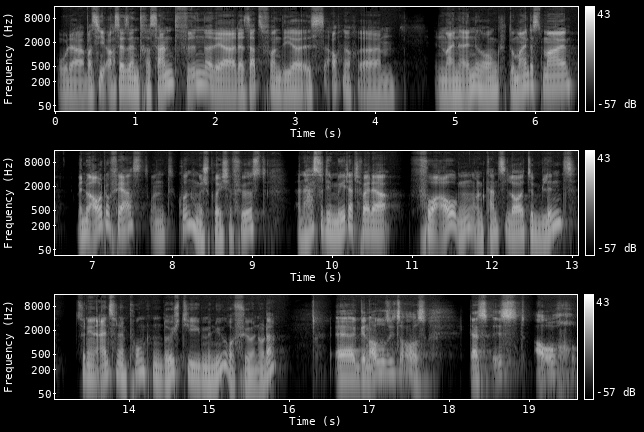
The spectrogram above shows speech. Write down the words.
Oder was ich auch sehr, sehr interessant finde, der, der Satz von dir ist auch noch ähm, in meiner Erinnerung. Du meintest mal, wenn du Auto fährst und Kundengespräche führst, dann hast du den Metatrader vor Augen und kannst die Leute blind zu den einzelnen Punkten durch die Menüre führen, oder? Äh, genau so sieht's aus. Das ist auch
